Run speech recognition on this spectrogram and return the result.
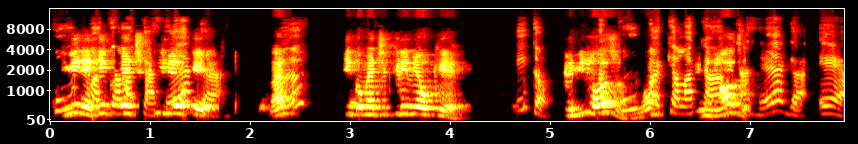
culpa Miriam, quem que ela carrega. Crime é o quê? Né? Quem comete crime é o quê? Então, Criminoso, a culpa né? que ela Criminoso. carrega é,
